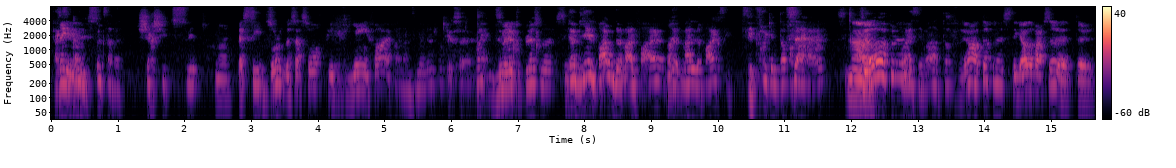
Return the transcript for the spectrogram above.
Fait que c'est comme ça que ça va te chercher tout de suite, Ouais. Parce que c'est dur de s'asseoir puis rien faire. pendant 10 minutes. là. Que ça- Ouais. 10 minutes ou plus, là, c'est, De bien le faire ou de mal le faire, Ouais. de mal le faire, c'est- c'est fucking tough Ça- c'est Ah. tough. Là. Ouais, c'est vraiment tough. C'est vraiment tough. Là. Si t'es capable de faire ça, euh, t'as-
